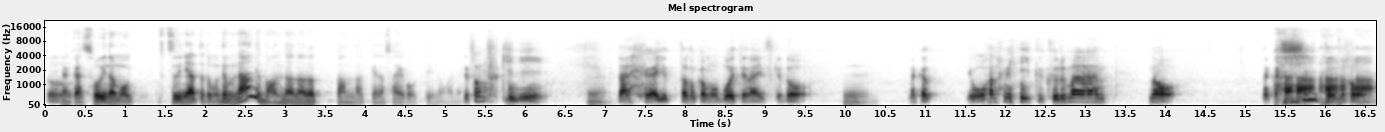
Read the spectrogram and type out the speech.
うん。なんかそういうのも普通にあったと思う。でもなんでバンダナだったんだっけな最後っていうのがね。でその時にうん。誰が言ったのかも覚えてないですけどうん。なんかお花見に行く車のなんかシートの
